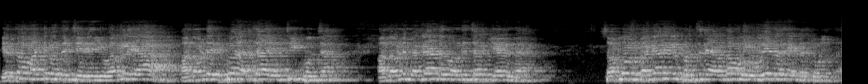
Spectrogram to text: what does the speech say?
எத்தனை வண்டி வந்துச்சு? நீங்க வரலையா? அந்த வண்டி ரிப்பேர் ஆச்சா? எஃப்டி போச்சா? அந்த வண்டி மெக்கானிக் வந்துச்சா? கேளுங்க. சப்போஸ் மெக்கானிக்கல் பிரச்சனையா இருந்தா உங்களுக்கு உயர் அதிகாரி சொல்லுங்க.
